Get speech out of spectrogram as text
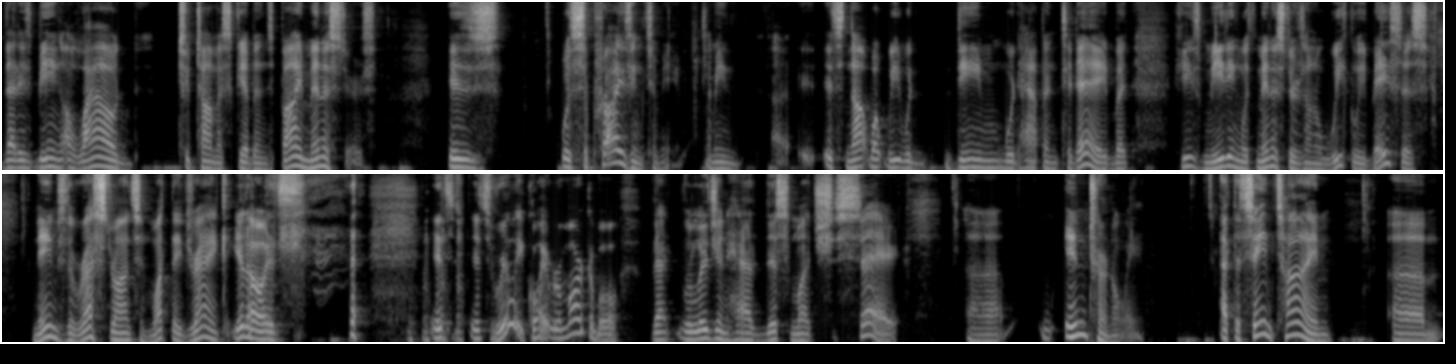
that is being allowed to Thomas Gibbons by ministers is was surprising to me. I mean, uh, it's not what we would deem would happen today, but he's meeting with ministers on a weekly basis, names the restaurants and what they drank. You know, it's it's it's really quite remarkable that religion had this much say uh, internally. At the same time um,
